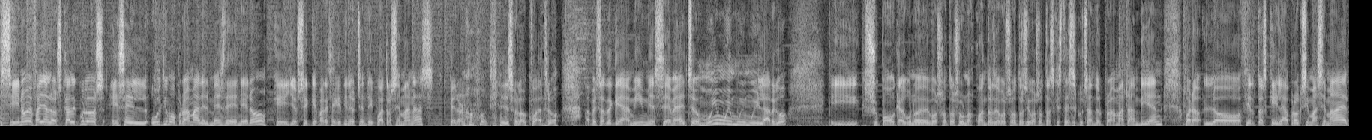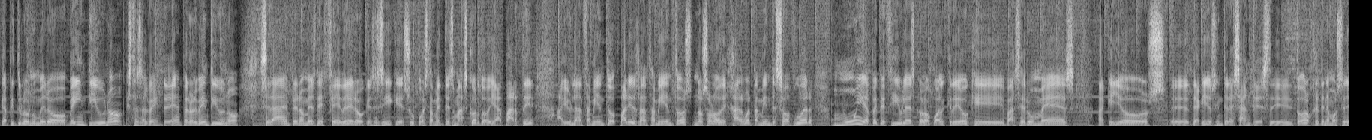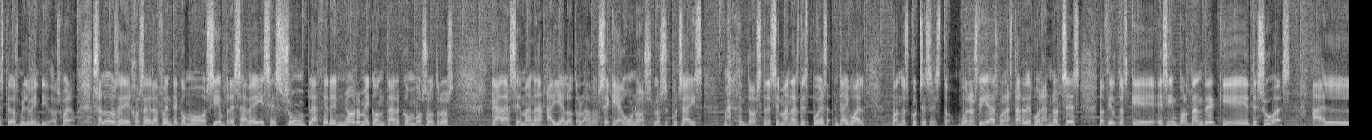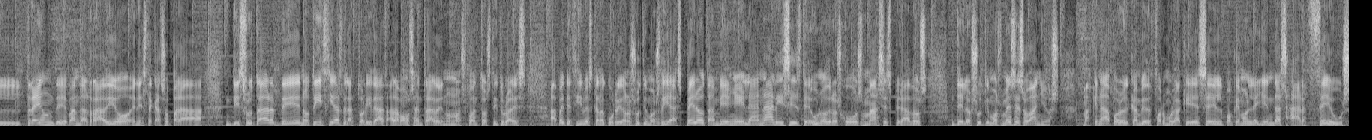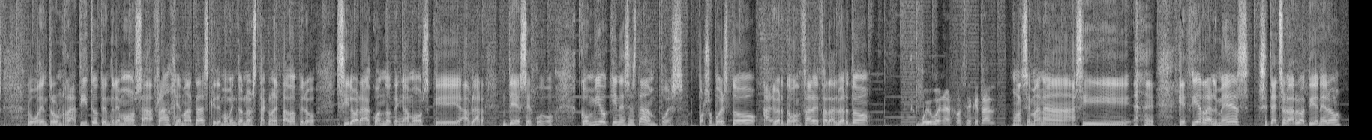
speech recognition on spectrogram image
Si no me fallan los cálculos, es el último programa del mes de enero, que yo sé que parece que tiene 84 semanas, pero no, tiene solo 4, a pesar de que a mí se me ha hecho muy, muy, muy, muy largo, y supongo que alguno de vosotros, unos cuantos de vosotros y vosotras que estáis escuchando el programa también. Bueno, lo cierto es que la próxima semana, el capítulo número 21, este es el 20, ¿eh? pero el 21 será en pleno mes de febrero, que ese sí que supuestamente es más corto, y aparte hay un lanzamiento, varios lanzamientos, no solo de hardware, también de software, muy apetecibles, con lo cual creo que va a ser un mes aquellos, eh, de aquellos interesantes, de todos los que tenemos en este 2022. Bueno, saludos de José de la Fuente, como siempre sabéis, es un placer enorme contar con vosotros cada semana ahí al otro lado. Sé que algunos los escucháis dos, tres semanas después, da igual cuando escuches esto. Buenos días, buenas tardes, buenas noches. Lo cierto es que es importante que te subas al tren de banda al radio, en este caso para disfrutar de noticias de la actualidad. Ahora vamos a entrar en unos cuantos titulares apetecibles que han ocurrido en los últimos días, pero también el análisis de uno de los juegos más esperados de los últimos meses o años. Más que nada por el cambio de fórmula, que es el Pokémon Leyendas Arceus. Luego dentro de un ratito tendremos a Fran Gematas, que de momento no está conectado, pero sí lo hará cuando tengamos que hablar de ese juego. ¿Conmigo quiénes están? Pues por supuesto Alberto González. Hola Alberto. Muy buenas, José, ¿qué tal? Una semana así que cierra el mes. ¿Se te ha hecho largo a ti enero?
